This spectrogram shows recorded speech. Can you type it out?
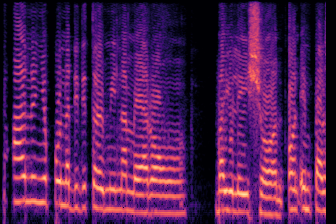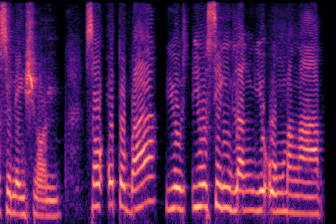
paano nyo po nadidetermine na merong violation on impersonation? So, ito ba, using lang yung mga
